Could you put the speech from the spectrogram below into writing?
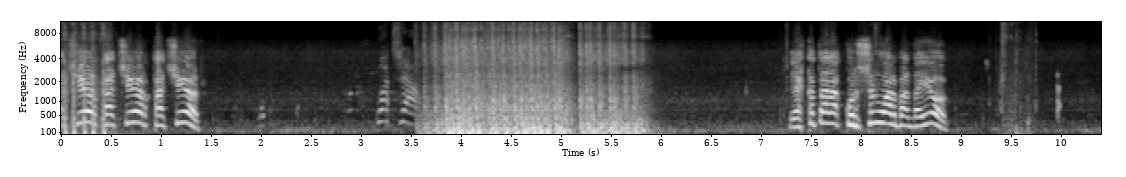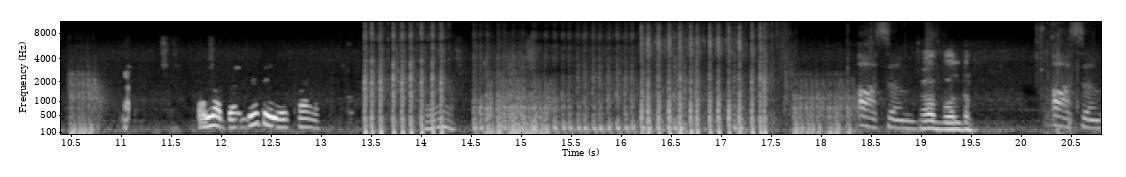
Kaçıyor kaçıyor kaçıyor. Watch out! İki tane kurşun var bende yok. Valla bende de yok ha. Awesome. O buldum. Awesome.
